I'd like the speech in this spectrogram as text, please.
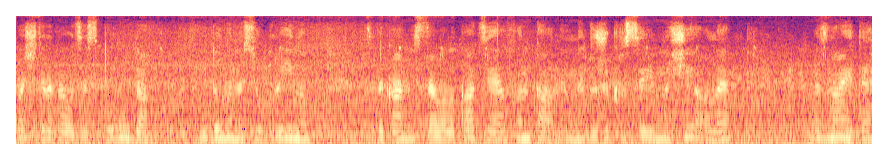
Бачите, така оця споруда, відома на всю Україну. Це така місцева локація, фонтани. Вони дуже красиві вночі, але ви знаєте,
